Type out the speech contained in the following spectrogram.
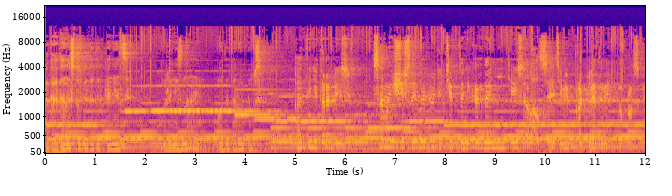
А когда наступит этот конец, мы же не знаем, вот и торопимся. А ты не торопись. Самые счастливые люди – те, кто никогда не интересовался этими проклятыми вопросами.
